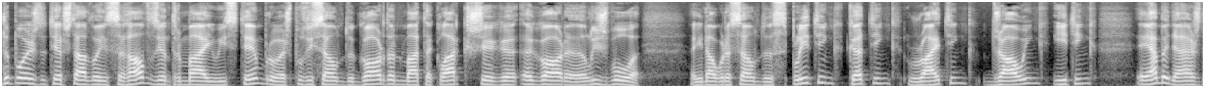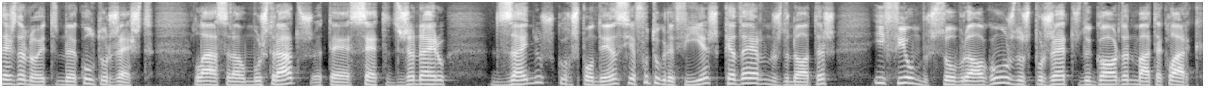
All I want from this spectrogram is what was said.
Depois de ter estado em Serralves entre maio e setembro, a exposição de Gordon Mata Clark chega agora a Lisboa. A inauguração de Splitting, Cutting, Writing, Drawing, Eating é amanhã às 10 da noite na Culturgest. Lá serão mostrados, até 7 de janeiro, desenhos, correspondência, fotografias, cadernos de notas e filmes sobre alguns dos projetos de Gordon Mata Clark.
